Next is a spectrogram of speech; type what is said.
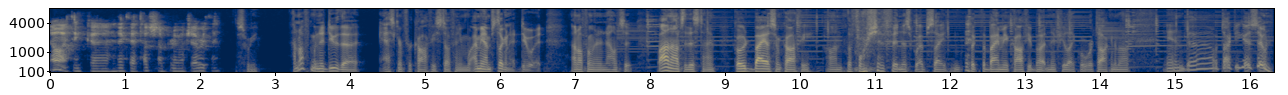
No, I think uh, I think that touched on pretty much everything. Sweet. I don't know if I'm going to do the asking for coffee stuff anymore. I mean, I'm still going to do it. I don't know if I'm going to announce it. Well, I'll announce it this time. Go buy us some coffee on the Fourth Shift Fitness website and click the Buy Me a Coffee button if you like what we're talking about. And uh, we'll talk to you guys soon.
